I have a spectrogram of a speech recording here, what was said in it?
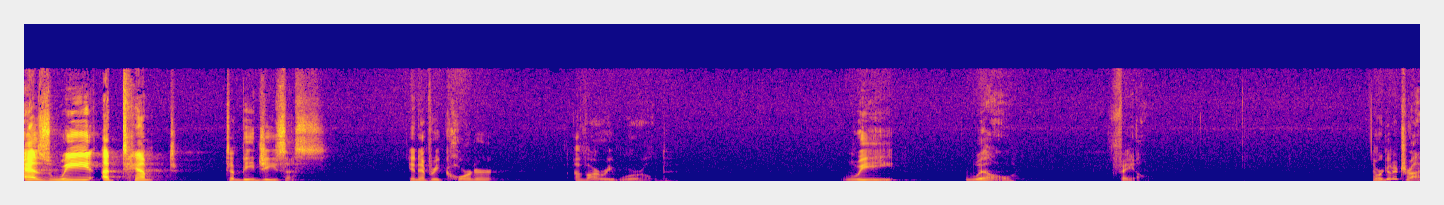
as we attempt to be Jesus in every corner of our world, we will fail. And we're going to try.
